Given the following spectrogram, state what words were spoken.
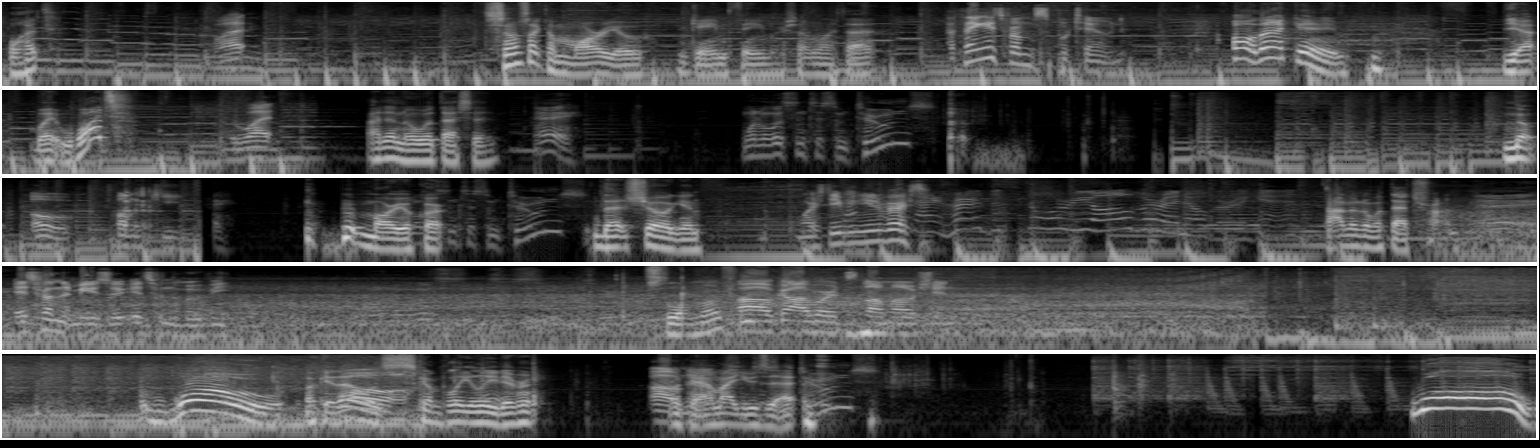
What? What? Sounds like a Mario game theme or something like that. I think it's from Splatoon. Oh, that game. yeah. Wait, what? What? I didn't know what that said. Hey. Want to listen to some tunes? No. Oh, funky. Mario Wanna Kart. Listen to some tunes? That show again. More Steven Universe. I heard the story over and over again. I don't know what that's from. Hey. It's from the music. It's from the movie. Want to listen to some tunes? Slow motion? Oh god, we're in slow motion. Whoa! Okay, that was completely different. Oh Okay, I might use that. Tunes? Whoa!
